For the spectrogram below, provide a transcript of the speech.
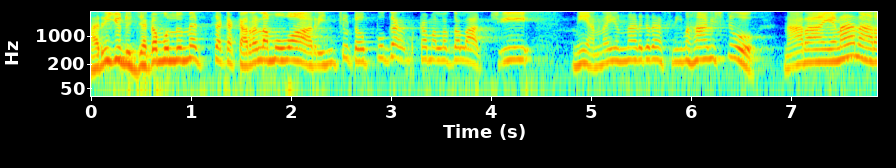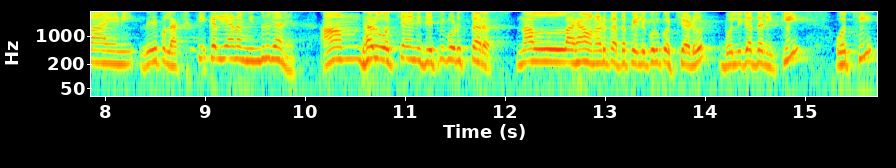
హరియును జగములు మెచ్చక కరళము వారించు టొప్పు కమలదలాక్షి మీ అన్నయ్య ఉన్నాడు కదా శ్రీ మహావిష్ణువు. నారాయణ నారాయణి. రేపు లక్ష్మీ కళ్యాణం ఇందురుగాని. అందరూ వచ్చి ఆయన దెప్పి పొడుస్తారు. నల్లగా ఉన్నాడు పెద్ద పెళ్ళి కొడుకు వచ్చాడు. బొల్లిగద్దనికి వచ్చి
